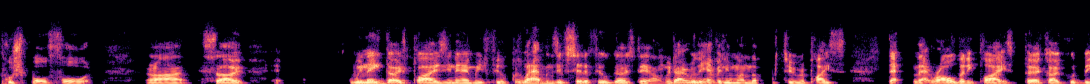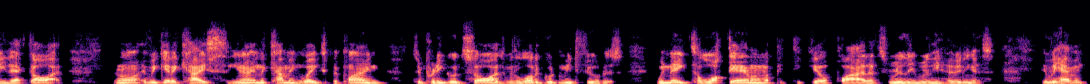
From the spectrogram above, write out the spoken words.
push ball forward. Right. So we need those players in our midfield because what happens if Setterfield goes down? We don't really have anyone to, to replace that that role that he plays. Perko could be that guy. Right? If we get a case, you know, in the coming weeks, we're playing some pretty good sides with a lot of good midfielders. We need to lock down on a particular player that's really, really hurting us. If we haven't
